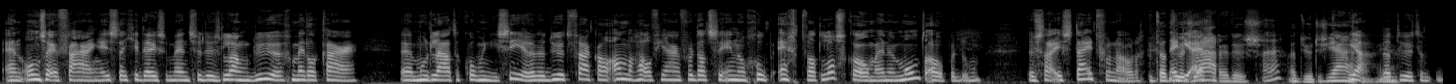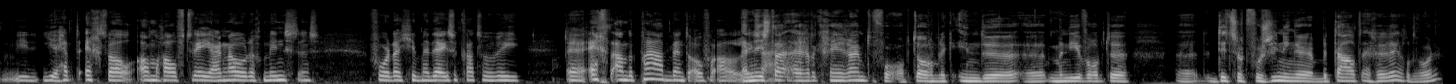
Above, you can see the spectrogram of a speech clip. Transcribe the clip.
En onze ervaring is dat je deze mensen dus langdurig met elkaar moet laten communiceren. Dat duurt vaak al anderhalf jaar voordat ze in een groep echt wat loskomen en hun mond open doen. Dus daar is tijd voor nodig. Dat nee, duurt jaren dus. Huh? Dat duurt dus jaren. Ja, dat Duurt een, je, je hebt echt wel anderhalf, twee jaar nodig minstens... voordat je met deze categorie uh, echt aan de praat bent over allerlei En is zaken. daar eigenlijk geen ruimte voor op het ogenblik... in de uh, manier waarop de, uh, dit soort voorzieningen betaald en geregeld worden?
